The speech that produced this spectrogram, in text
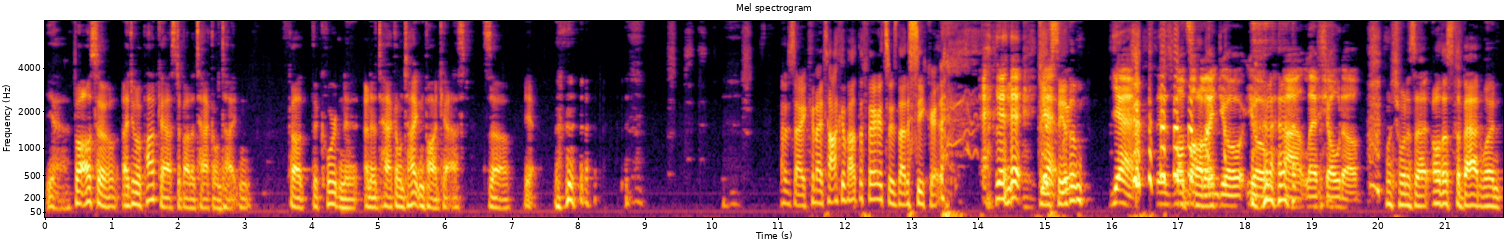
yeah. But also, I do a podcast about Attack on Titan called The Coordinate, an Attack on Titan podcast. So, yeah. I'm sorry. Can I talk about the ferrets, or is that a secret? Do you yeah, see them? Yeah, there's one That's funny. behind your your uh, left shoulder. Which one is that? Oh, that's the bad one.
